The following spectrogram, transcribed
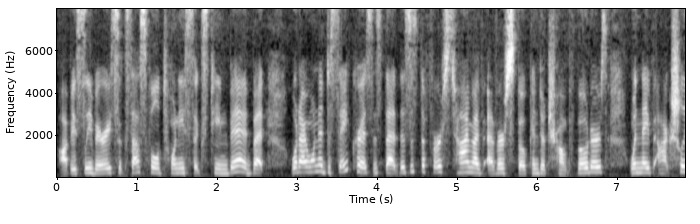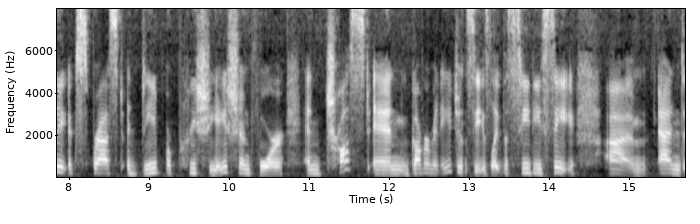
obviously very successful 2016 bid. But what I wanted to say, Chris, is that this is the first time I've ever spoken to Trump voters when they've actually expressed a deep appreciation for and trust in government agencies like the CDC. Um, and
